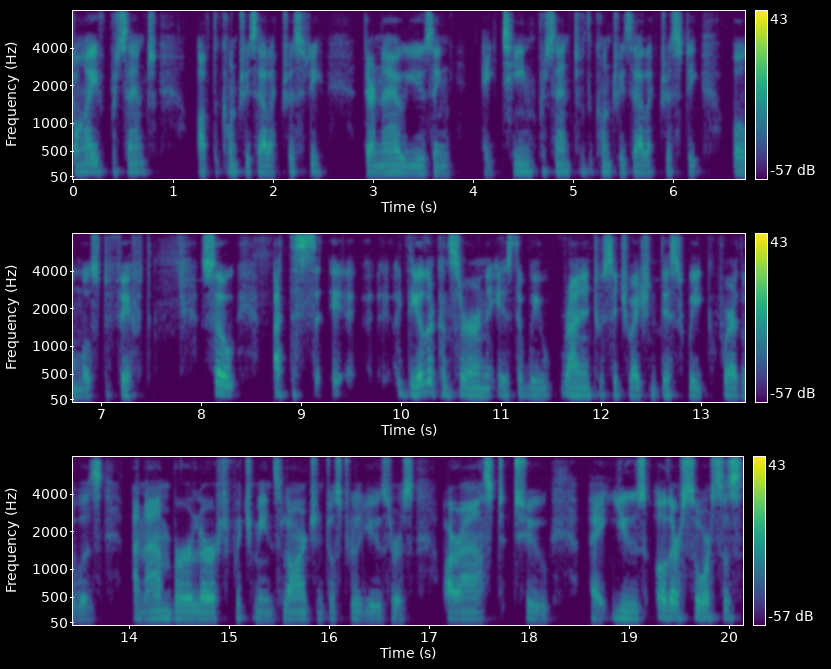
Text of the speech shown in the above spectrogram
5% of the country's electricity. They're now using 18% of the country's electricity, almost a fifth. So at the eh, the other concern is that we ran into a situation this week where there was an amber alert, which means large industrial users are asked to uh, use other sources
